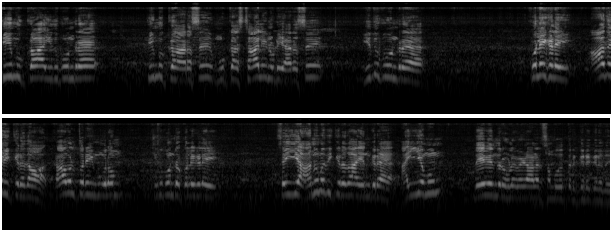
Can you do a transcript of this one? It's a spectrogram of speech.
திமுக இது போன்ற திமுக அரசு மு க ஸ்டாலினுடைய அரசு இது போன்ற கொலைகளை ஆதரிக்கிறதா? காவல்துறை மூலம் இது போன்ற கொலைகளை செய்ய அனுமதிக்கிறதா என்கிற ஐயமும் தேவேந்திர உளவியலாளர் சமூகத்திற்கு இருக்கிறது.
